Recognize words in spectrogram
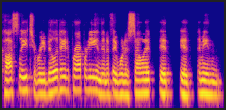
costly to rehabilitate a property and then if they want to sell it it it i mean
